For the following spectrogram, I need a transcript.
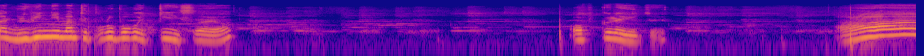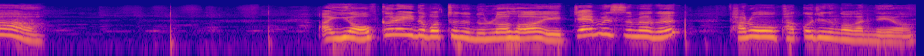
일단 유비님한테 물어보고 있긴 있어요. 업그레이드. 아! 아, 이 업그레이드 버튼을 눌러서 이 잼을 쓰면은 바로 바꿔지는 것 같네요.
